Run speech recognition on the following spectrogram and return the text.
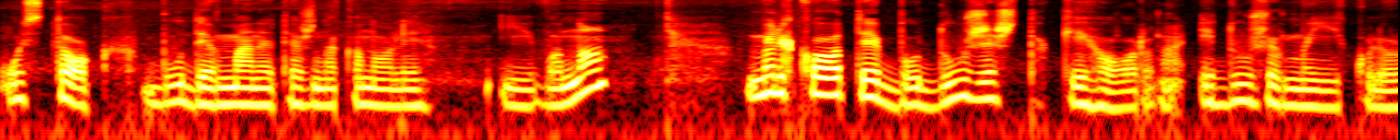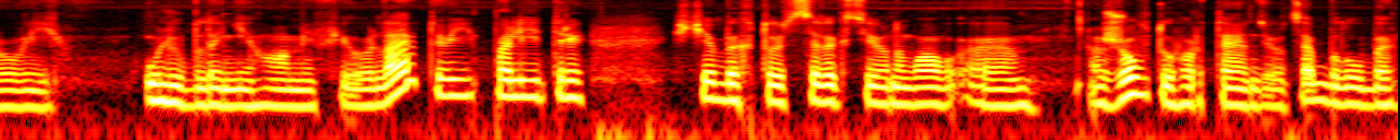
Ось так буде в мене теж на каналі і вона мелькати, бо дуже ж таки гарна. І дуже в моїй кольоровій улюбленій гамі фіолетовій палітрі. Ще би хтось селекціонував е, жовту гортензію, це було би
